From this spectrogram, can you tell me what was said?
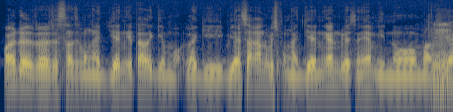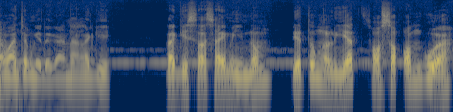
Wah udah, udah, udah selesai pengajian kita lagi mau lagi biasa kan habis pengajian kan biasanya minum segala macam gitu kan nah lagi lagi selesai minum dia tuh ngelihat sosok om gua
